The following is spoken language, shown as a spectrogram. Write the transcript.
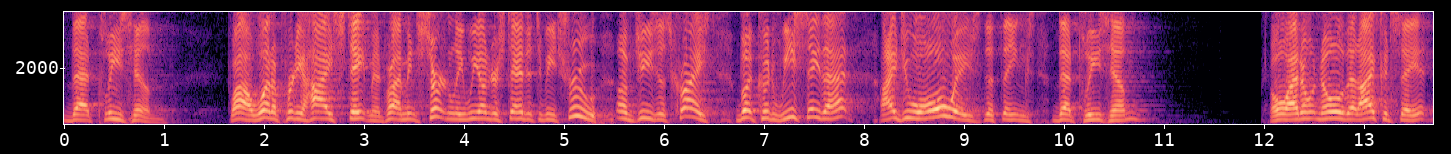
that please him. Wow, what a pretty high statement. I mean, certainly we understand it to be true of Jesus Christ, but could we say that? I do always the things that please him. Oh, I don't know that I could say it.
